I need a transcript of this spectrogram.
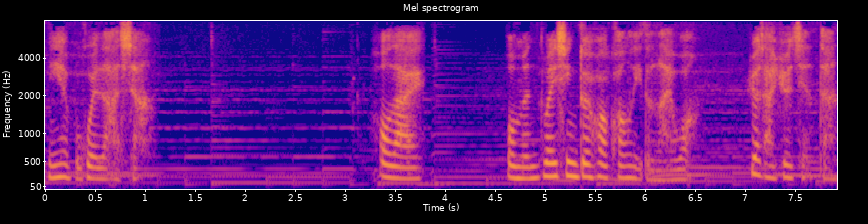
你也不会落下。后来，我们微信对话框里的来往。越来越简单，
